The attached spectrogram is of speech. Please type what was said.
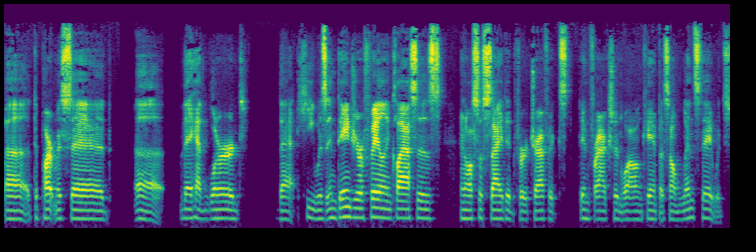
uh, department said uh, they had learned that he was in danger of failing classes and also cited for a traffic infraction while on campus on Wednesday. Which,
